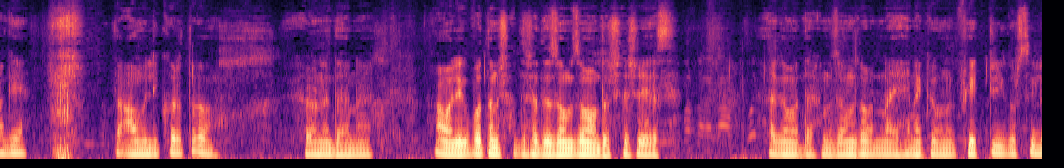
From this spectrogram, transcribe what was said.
আগে তো আওয়ামী লীগ করে তো, কারণে দেয় না, আওয়ামী লীগ পতনের সাথে সাথে জমজমাটা শেষ হয়ে গেছে। আগে মতো এখন জমজমাট নাই, এখানে কেমন ফ্যাক্টরি করছিল।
